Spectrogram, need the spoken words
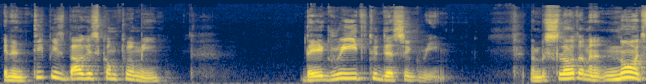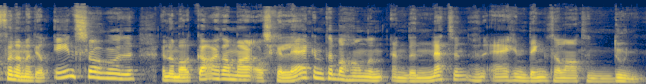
In een typisch Belgisch compromis. They agreed to disagree. Men besloot dat men het nooit fundamenteel eens zou worden en om elkaar dan maar als gelijken te behandelen en de netten hun eigen ding te laten doen.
